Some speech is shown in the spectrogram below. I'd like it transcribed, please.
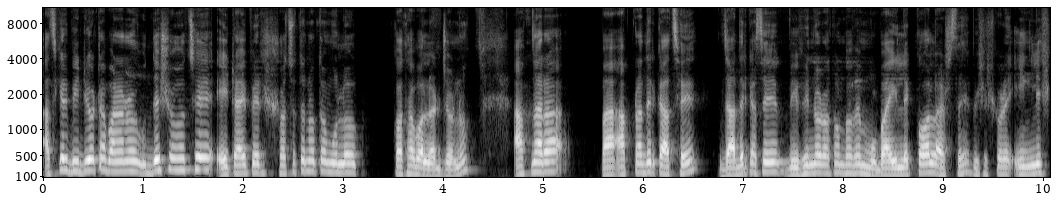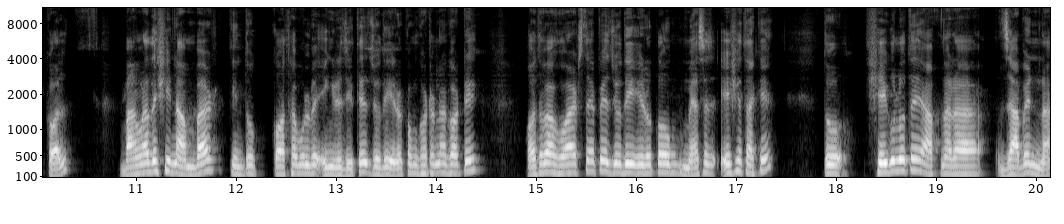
আজকের ভিডিওটা বানানোর উদ্দেশ্য হচ্ছে এই টাইপের সচেতনতামূলক কথা বলার জন্য। আপনারা বা আপনাদের কাছে, যাদের কাছে বিভিন্ন রকমভাবে মোবাইলে কল আসছে, বিশেষ করে ইংলিশ কল বাংলাদেশি নাম্বার, কিন্তু কথা বলবে ইংরেজিতে, যদি এরকম ঘটনা ঘটে, অথবা হোয়াটসঅ্যাপে যদি এরকম মেসেজ এসে থাকে, তো সেগুলোতে আপনারা যাবেন না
